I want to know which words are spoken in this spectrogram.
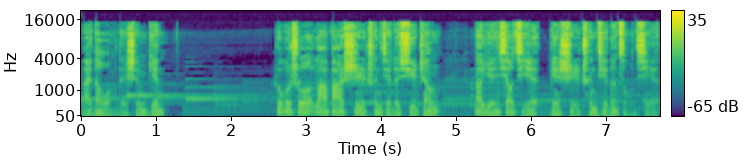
来到我们的身边。如果说腊八是春节的序章，那元宵节便是春节的总结。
